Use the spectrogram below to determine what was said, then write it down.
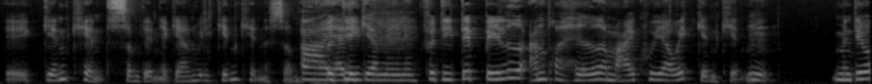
øh, genkendt som den, jeg gerne ville genkende som. Ah, fordi, ja, det giver mening. Fordi det billede, andre havde af mig, kunne jeg jo ikke genkende. Mm. Men det var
